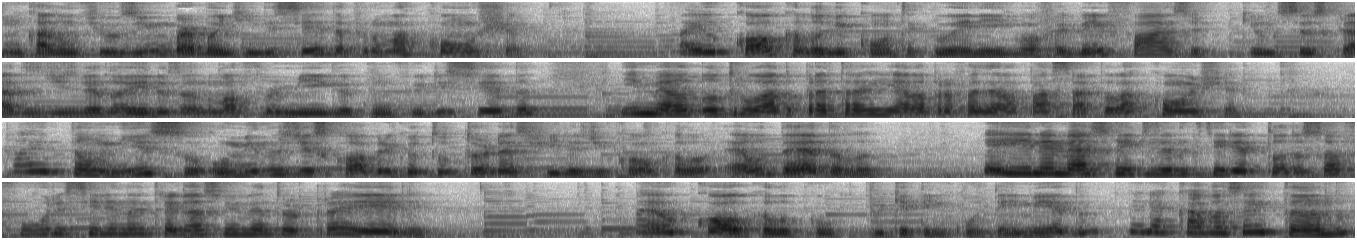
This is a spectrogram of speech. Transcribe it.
no caso um fiozinho, um barbantinho de seda, por uma concha. Aí o Cócalo lhe conta que o enigma foi bem fácil, que um dos seus criados desvendou ele usando uma formiga com um fio de seda e mel do outro lado para atrair ela para fazer ela passar pela concha. Ah, então nisso, o Minos descobre que o tutor das filhas de Cóncalo é o Dédalo. E aí ele ameaça o rei dizendo que teria toda a sua fúria se ele não entregasse o inventor para ele. Aí o Cóncalo, porque tem cu tem medo, ele acaba aceitando.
